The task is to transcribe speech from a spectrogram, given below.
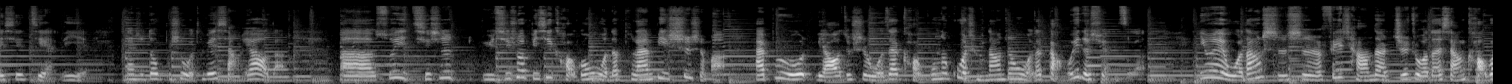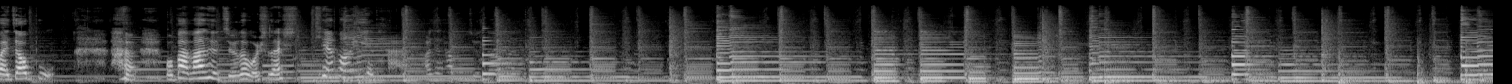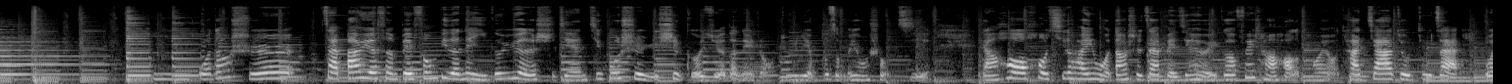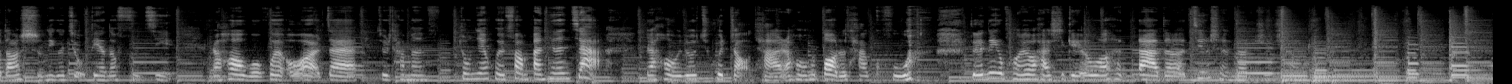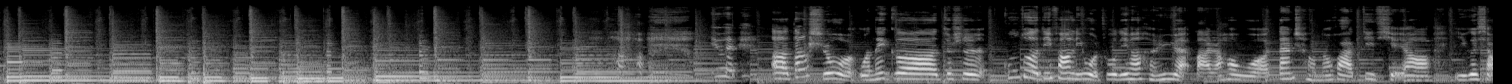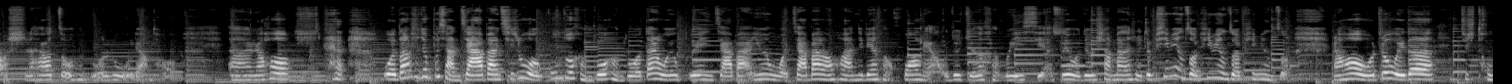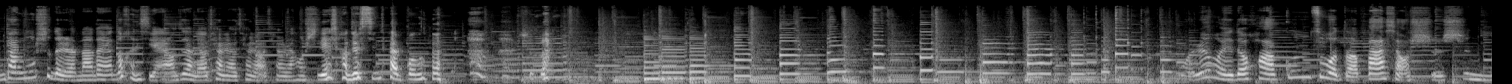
一些简历，但是都不是我特别想要的。呃，所以其实与其说比起考公，我的 Plan B 是什么，还不如聊就是我在考公的过程当中我的岗位的选择。因为我当时是非常的执着的想考外交部，我爸妈就觉得我是在天方夜谭，我当时在八月份被封闭的那一个月的时间，几乎是与世隔绝的那种，就是也不怎么用手机。然后后期的话，因为我当时在北京有一个非常好的朋友，他家就住在我当时那个酒店的附近，然后我会偶尔在，就是他们中间会放半天的假，然后我就会找他，然后我会抱着他哭，对，那个朋友还是给了我很大的精神的支撑。呃，当时我我那个就是工作的地方离我住的地方很远嘛，然后我单程的话，地铁要一个小时，还要走很多路两头，啊，然后 我当时就不想加班。其实我工作很多很多，但是我又不愿意加班，因为我加班的话那边很荒凉，我就觉得很危险，所以我就上班的时候就拼命做，拼命做，拼命做。然后我周围的就是同办公室的人呢，大家都很闲，然后就在聊天聊天聊天，然后时间 长就心态崩了，我。认为的话，工作的八小时是你，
